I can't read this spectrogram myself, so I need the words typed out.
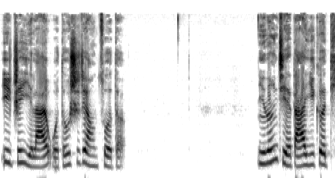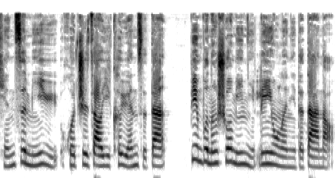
一直以来，我都是这样做的。你能解答一个填字谜语或制造一颗原子弹，并不能说明你利用了你的大脑，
